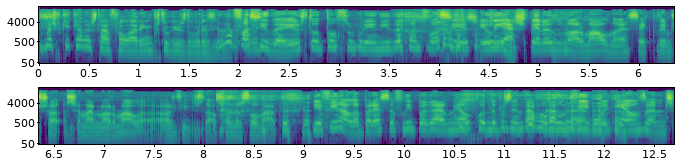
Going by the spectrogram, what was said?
Mas porquê que ela está a falar em português do Brasil? Não faço ideia, eu estou tão surpreendida quanto vocês. Eu ia à espera do normal, não é? Se é que podemos chamar normal aos vídeos da Alexandra Soldado. E afinal aparece a Filipe Garnel quando apresentava o Mundo VIP aqui há uns anos.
